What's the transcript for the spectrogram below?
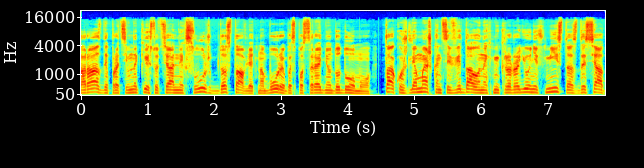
негаразди, працівники соціальних служб доставлять набори безпосередньо додому. Також для мешканців віддалених мікрорайонів міста з 10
